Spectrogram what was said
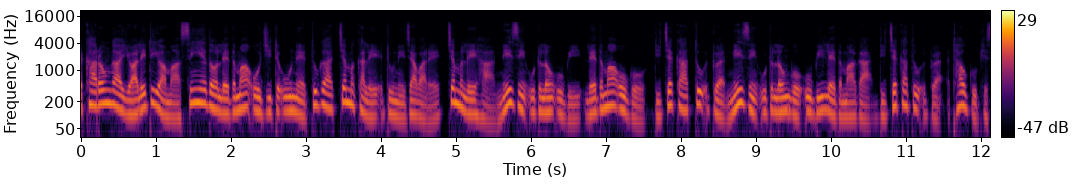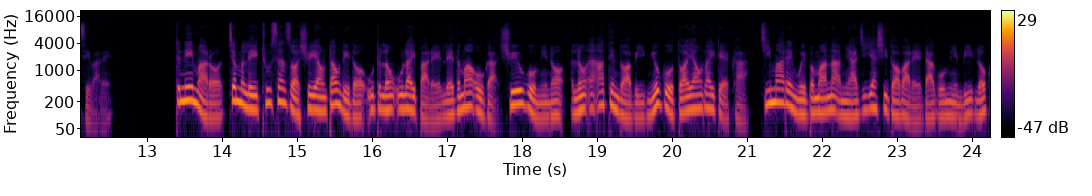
တခါတော့ကရွာလေးတစ်ရွာမှာဆင်းရဲသောလယ်သမားအိုကြီးတဦးနဲ့သူကကြက်မကတ်လေးအတူနေကြပါတယ်ကြက်မလေးဟာနေစဉ်ဦးတလုံးဥပြီးလယ်သမားအိုကိုဒီကြက်ကသူ့အတွက်နေစဉ်ဦးတလုံးကိုဥပြီးလယ်သမားကဒီကြက်ကသူ့အတွက်အထောက်အကူဖြစ်စေပါတယ်တနေ့မှာတော့ကြက်မလေးထူးဆန်းစွာရွှေရောင်တောင်းနေသောဦးတလုံးဥလိုက်ပါတယ်လယ်သမားအိုကရွှေဦးကိုမြင်တော့အလွန်အံ့အားသင့်သွားပြီးမြို့ကိုသွားရောက်လိုက်တဲ့အခါကြီးမားတဲ့ငွေပမာဏအများကြီးရရှိသွားပါတယ်ဒါကိုမြင်ပြီးလောဖ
